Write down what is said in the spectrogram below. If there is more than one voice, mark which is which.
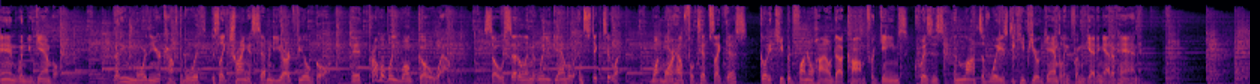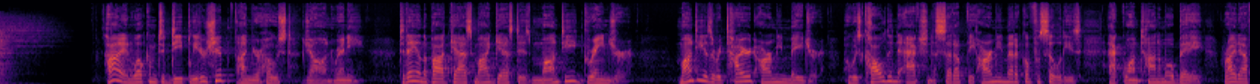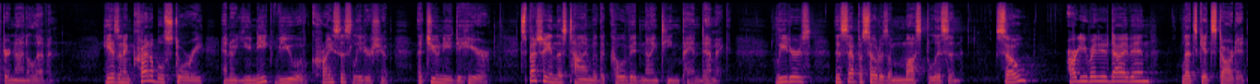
Speaker 1: and when you gamble. Betting more than you're comfortable with is like trying a 70 yard field goal. It probably won't go well. So set a limit when you gamble and stick to it. Want more helpful tips like this? Go to keepitfunohio.com for games, quizzes, and lots of ways to keep your gambling from getting out of hand.
Speaker 2: Hi, and welcome to Deep Leadership. I'm your host, John Rennie. Today on the podcast, my guest is Monty Granger. Monty is a retired Army major who was called into action to set up the Army medical facilities at Guantanamo Bay right after 9 11. He has an incredible story and a unique view of crisis leadership that you need to hear, especially in this time of the COVID 19 pandemic. Leaders, this episode is a must listen. So, are you ready to dive in? Let's get started.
